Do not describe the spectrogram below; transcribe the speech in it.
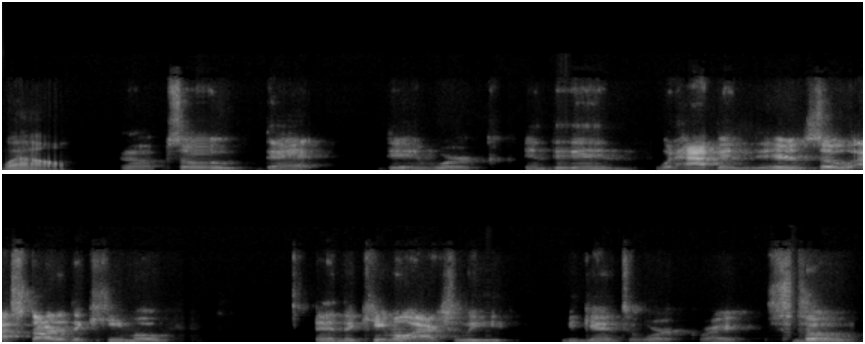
Wow. Yep. So that didn't work. And then what happened here? So I started the chemo, and the chemo actually began to work, right? So mm-hmm.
